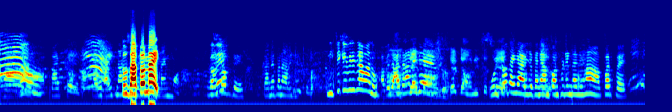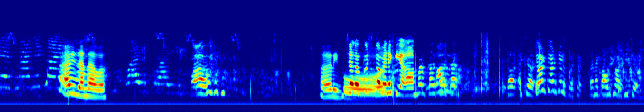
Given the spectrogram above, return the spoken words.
હા perfect. તારી height ના તું જાતો નહીં. climb more. હવે તને પણ આવી જશે નીચે કેવી રીતે આવવાનું હવે દાદરા ને જે Step down. It's a ઉલટો થઈને આવી જાય તને આમ કોન્ફિડન્ટ નથી હા પરફેક્ટ આવી જાને હવે વાવ હરી બોલ ચલો कुछ तो मैंने किया ચડ ચડ ચડ ઉપર ચડ તને કહું છું હજી ચડ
